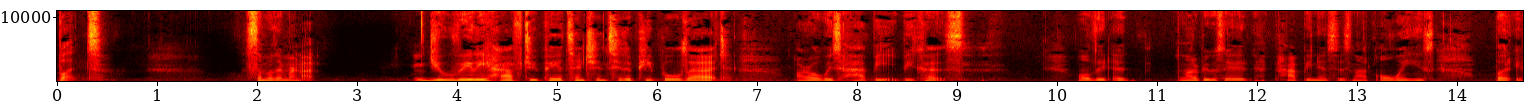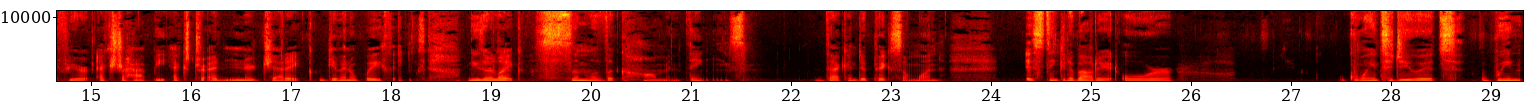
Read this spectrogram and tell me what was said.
But some of them are not. You really have to pay attention to the people that are always happy because, well, they, uh, a lot of people say happiness is not always, but if you're extra happy, extra energetic, giving away things. These are like some of the common things that can depict someone is thinking about it or going to do it. We,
